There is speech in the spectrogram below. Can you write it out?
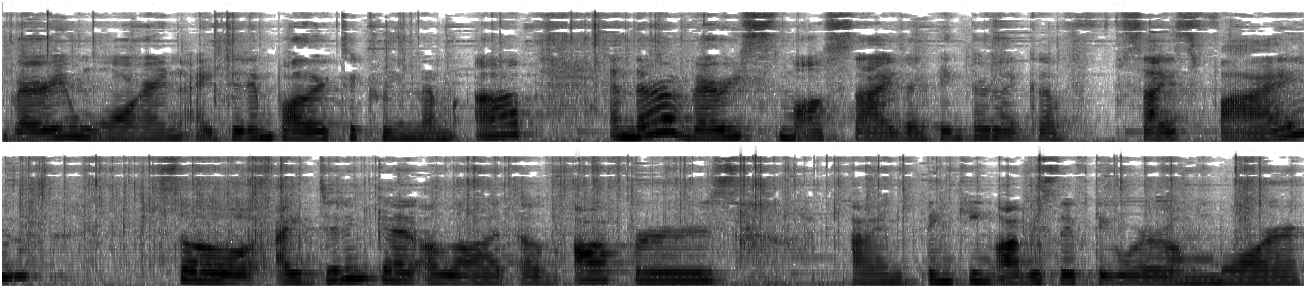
very worn. I didn't bother to clean them up. And they're a very small size. I think they're like a size 5. So I didn't get a lot of offers. I'm thinking obviously if they were a more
